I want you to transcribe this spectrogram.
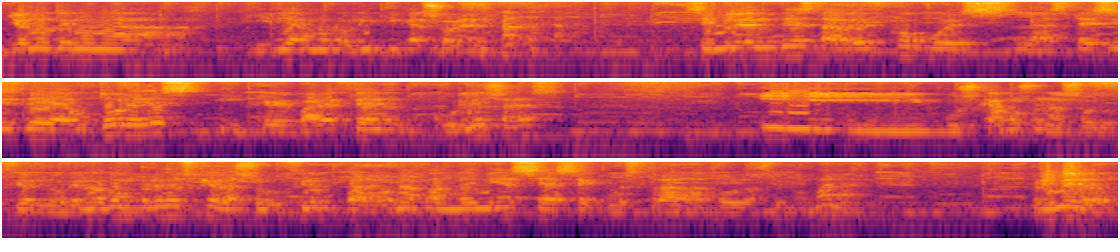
Yo no tengo una idea monolítica sobre nada. Simplemente establezco pues las tesis de autores y que me parecen curiosas y buscamos una solución. Lo que no comprendo es que la solución para una pandemia sea secuestrar a la población humana. Primero,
